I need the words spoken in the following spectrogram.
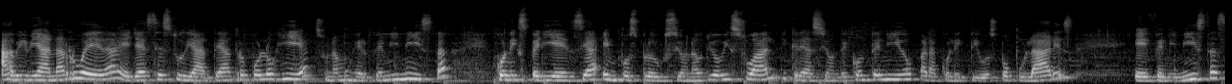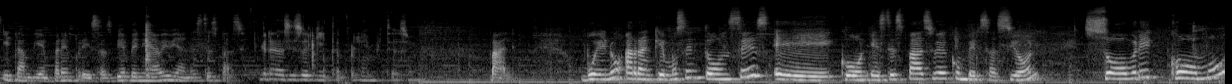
a Viviana Rueda, ella es estudiante de antropología, es una mujer feminista con experiencia en postproducción audiovisual y creación de contenido para colectivos populares, eh, feministas y también para empresas. Bienvenida Viviana a este espacio. Gracias Olguita por la invitación. Vale. Bueno, arranquemos entonces eh, con este espacio de conversación sobre cómo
